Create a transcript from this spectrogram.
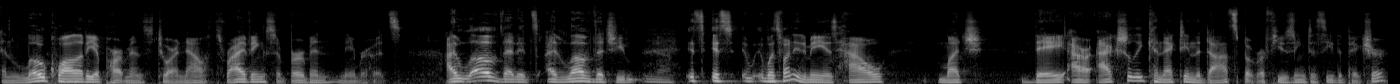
and low quality apartments to our now thriving suburban neighborhoods. I love that it's. I love that she. It's it's. What's funny to me is how much they are actually connecting the dots, but refusing to see the picture.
